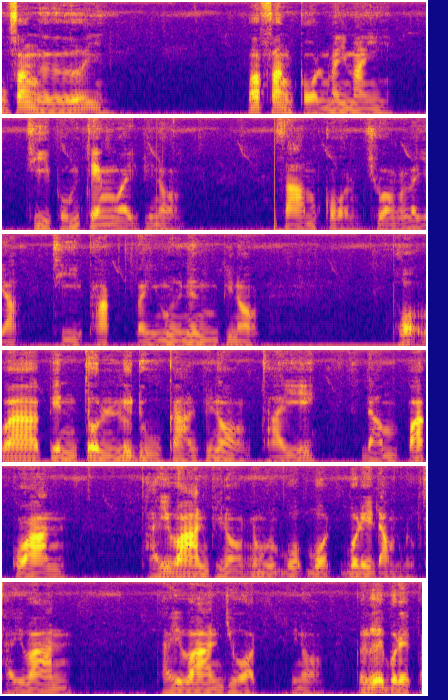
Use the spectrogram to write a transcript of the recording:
ู้ฟังเอ๋ยมาฟังก่อนใหม่ๆ ที่ผมแต่งไว้พี่น้องสามก่อนช่วงระยะที่พักไปมือหนึ่งพี่น้อง เพราะว่าเป็นต้นฤดูกาลพี่น้อง ไถดำปักวาน ไถวานพี่น้องยังบบ่บ่บ่ได้ดำหรอกไถวาน ไถวานหยอดพี่น้อง ก็เลยบ่ได้ไป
